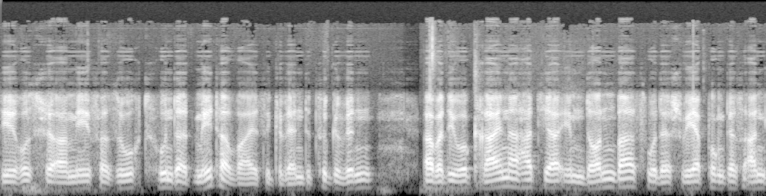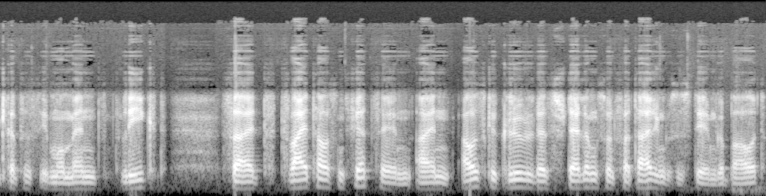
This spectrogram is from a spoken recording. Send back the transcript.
Die russische Armee versucht, 100 Meterweise Gelände zu gewinnen. Aber die Ukraine hat ja im Donbass, wo der Schwerpunkt des Angriffes im Moment liegt, seit 2014 ein ausgeklügeltes Stellungs- und Verteidigungssystem gebaut.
